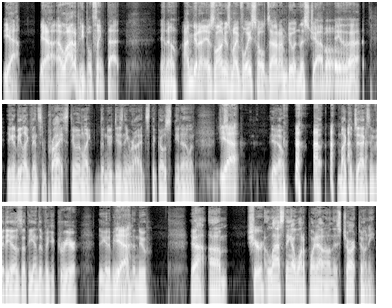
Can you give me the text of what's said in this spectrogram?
Yeah. Yeah. A lot of people think that. You know, I'm going to, as long as my voice holds out, I'm doing this job. I'll that. You're going to be like Vincent Price doing like the new Disney rides, the ghost, you know, and Just- yeah. you know, uh, Michael Jackson videos at the end of your career. You're going to be Yeah. doing the new. Yeah. Um, Sure. last thing I want to point out on this chart, Tony,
